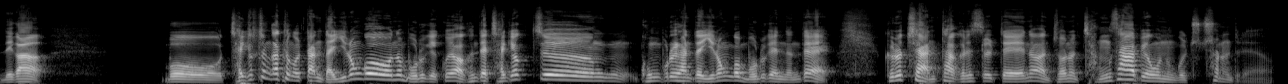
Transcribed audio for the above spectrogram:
내가 뭐 자격증 같은 걸 딴다 이런 거는 모르겠고요. 근데 자격증 공부를 한다 이런 건 모르겠는데 그렇지 않다 그랬을 때에는 저는 장사 배우는 걸 추천을 드려요.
